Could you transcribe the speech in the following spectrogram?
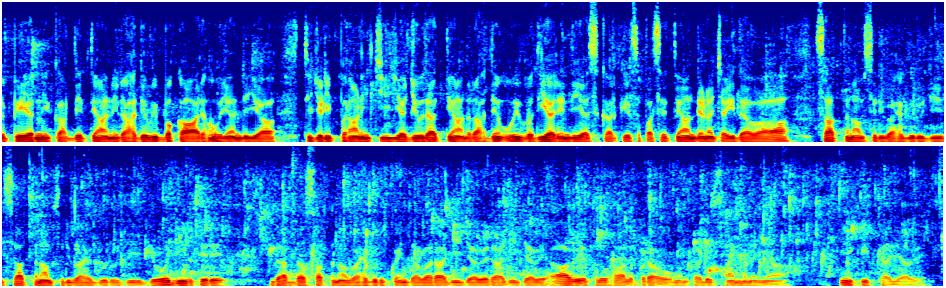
ਰਿਪੇਅਰ ਨਹੀਂ ਕਰਦੇ, ਧਿਆਨ ਨਹੀਂ ਰੱਖਦੇ, ਉਹ ਵੀ ਬੇਕਾਰ ਹੋ ਜਾਂਦੀ ਆ। ਤੇ ਜਿਹੜੀ ਪੁਰਾਣੀ ਚੀਜ਼ ਆ, ਜੇ ਉਹਦਾ ਧਿਆਨ ਰੱਖਦੇ, ਉਹ ਵੀ ਵਧੀਆ ਰਹਿੰਦੀ ਆ। ਇਸ ਕਰਕੇ ਇਸ ਪਾਸੇ ਧਿਆਨ ਦੇਣਾ ਚਾਹੀਦਾ ਵਾ। ਸਤਨਾਮ ਸ੍ਰੀ ਵਾਹਿਗੁਰੂ ਜੀ, ਸਤਨਾਮ ਸ੍ਰੀ ਵਾਹਿਗੁਰੂ ਜੀ। ਜੋ ਜੀਵ ਤੇਰੇ ਦਰ ਦਾ ਸਤਨਾਮ ਵਾਹਿਗੁਰੂ ਕਹਿੰਦਾ ਵਾ, ਰਾਜੀ ਜਾਵੇ ਰਾਜੀ ਜਾਵੇ। ਆਹ ਵੇਖ ਲਓ ਹਾਲ ਭਰਾਓ, ਹੁਣ ਤੁਹਾਡੇ ਸਾਹਮਣੇ ਆ। ਕੀ ਕੀਤਾ ਜਾਵੇ?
